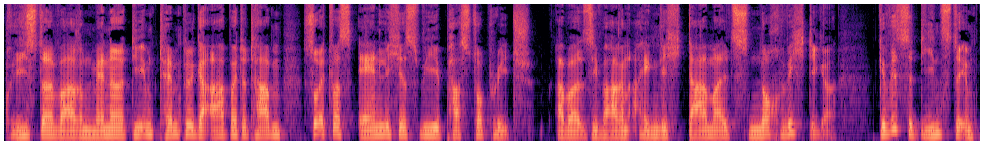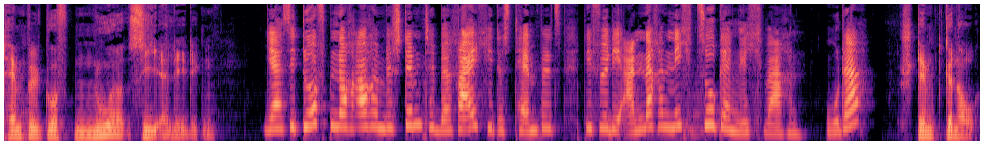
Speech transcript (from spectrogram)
Priester waren Männer, die im Tempel gearbeitet haben, so etwas ähnliches wie Pastor Preach. Aber sie waren eigentlich damals noch wichtiger. Gewisse Dienste im Tempel durften nur sie erledigen. Ja, sie durften doch auch in bestimmte Bereiche des Tempels, die für die anderen nicht zugänglich waren, oder? Stimmt genau.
